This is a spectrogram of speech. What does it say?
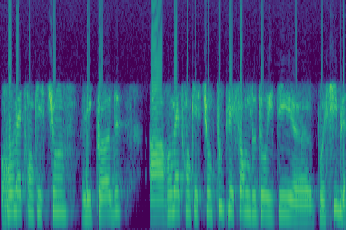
remettre en question les codes, à remettre en question toutes les formes d'autorité possibles,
